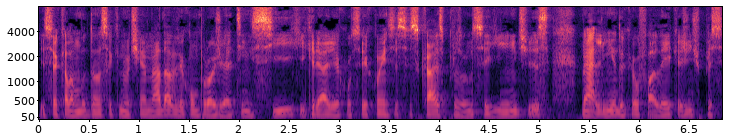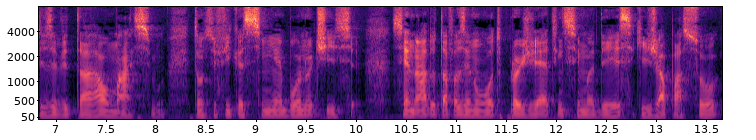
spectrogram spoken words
Isso é aquela mudança que não tinha nada a ver com o projeto em si, que criaria consequências fiscais para os anos seguintes, na linha do que eu falei que a gente precisa evitar ao máximo. Então, se fica assim, é boa notícia. O Senado está fazendo um outro projeto em cima desse, que já passou,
